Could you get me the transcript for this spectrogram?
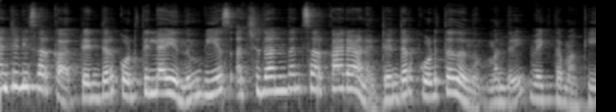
ആന്റണി സർക്കാർ ടെൻഡർ കൊടുത്തില്ല എന്നും വി എസ് അച്യുതാനന്ദൻ സർക്കാരാണ് ടെൻഡർ കൊടുത്തതെന്നും മന്ത്രി വ്യക്തമാക്കി.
